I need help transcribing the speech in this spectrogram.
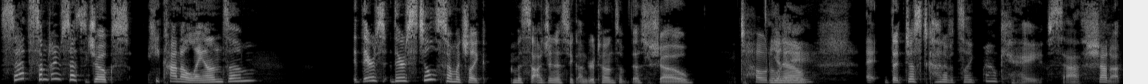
Seth, sometimes Seth's jokes, he kind of lands them. There's there's still so much like misogynistic undertones of this show totally. You know, eh, that just kind of it's like okay, Seth, shut up.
